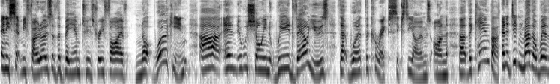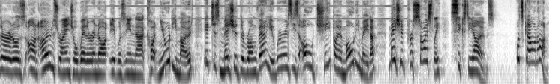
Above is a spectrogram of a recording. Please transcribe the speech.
And he sent me photos of the BM235 not working, uh, and it was showing weird values that weren't the correct 60 ohms on uh, the CAN bus. And it didn't matter whether it was on ohms range or whether or not it was in uh, continuity mode, it just measured the wrong value, whereas his old cheapo multimeter measured precisely 60 ohms. What's going on?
